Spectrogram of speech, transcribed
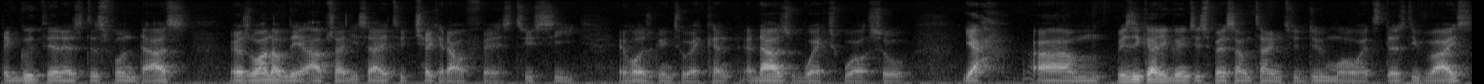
the good thing is this phone does. It was one of the apps I decided to check it out first to see if it was going to work, and it does work well. So, yeah, um, basically going to spend some time to do more with this device.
